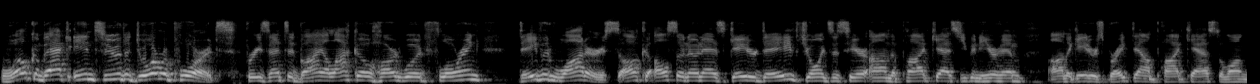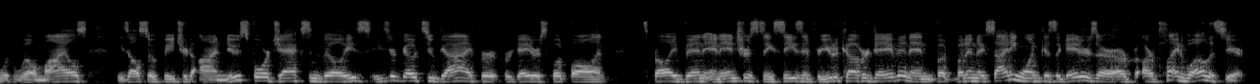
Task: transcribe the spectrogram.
Welcome back into the Dore Report, presented by Alaco Hardwood Flooring. David Waters, also known as Gator Dave, joins us here on the podcast. You can hear him on the Gators Breakdown podcast along with Will Miles. He's also featured on News 4 Jacksonville. He's he's your go-to guy for, for Gators football, and it's probably been an interesting season for you to cover, David, and but but an exciting one because the Gators are, are are playing well this year.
